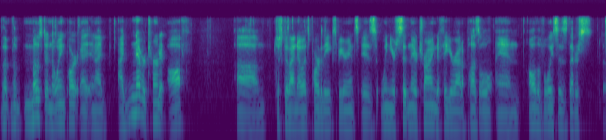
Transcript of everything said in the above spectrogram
the the most annoying part uh, and i i never turned it off um just because i know it's part of the experience is when you're sitting there trying to figure out a puzzle and all the voices that are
